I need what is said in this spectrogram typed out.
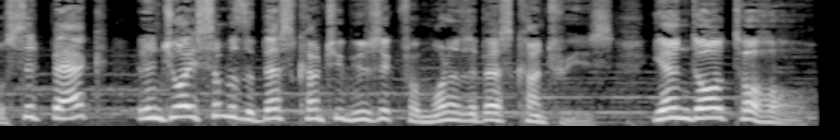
We'll sit back and enjoy some of the best country music from one of the best countries, Jen do Toho.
